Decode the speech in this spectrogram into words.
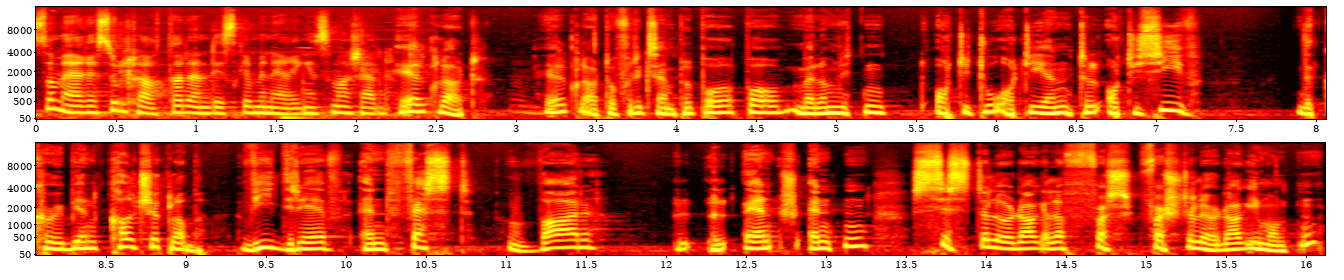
som er resultatet av den diskrimineringen som har skjedd. Helt klart. Helt klart. Og eksempel på, på mellom 1982 81 til 87, The Caribbean Culture Club, vi drev en fest hver enten siste lørdag eller første lørdag i måneden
